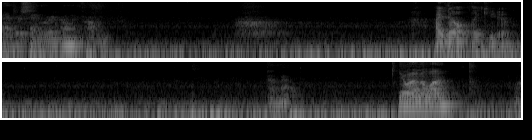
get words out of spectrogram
I understand where you're coming from. I don't think you do. Okay. You want to know why? Why?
